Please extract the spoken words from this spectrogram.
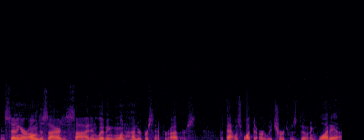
in setting our own desires aside and living 100% for others. But that was what the early church was doing. What if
